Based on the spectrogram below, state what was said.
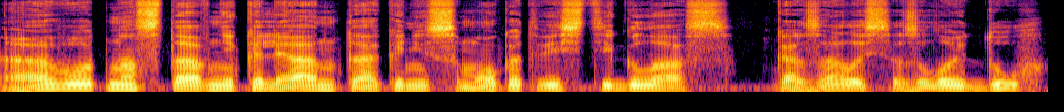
А вот наставник Лян так и не смог отвести глаз. Казалось, злой дух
